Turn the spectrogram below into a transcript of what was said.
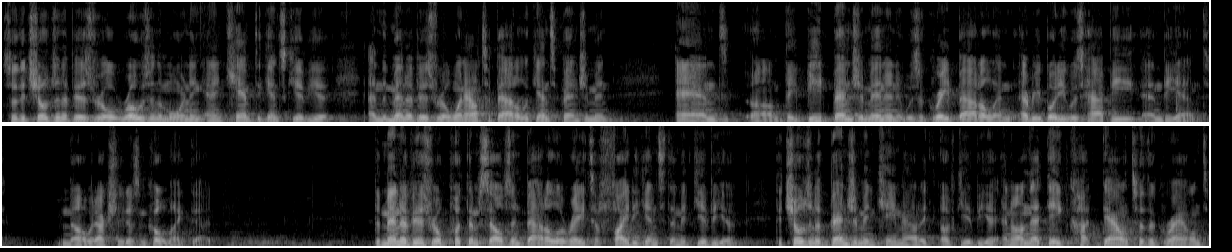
So the children of Israel rose in the morning and encamped against Gibeah, and the men of Israel went out to battle against Benjamin, and um, they beat Benjamin, and it was a great battle, and everybody was happy, and the end. No, it actually doesn't go like that. The men of Israel put themselves in battle array to fight against them at Gibeah. The children of Benjamin came out of Gibeah, and on that day cut down to the ground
